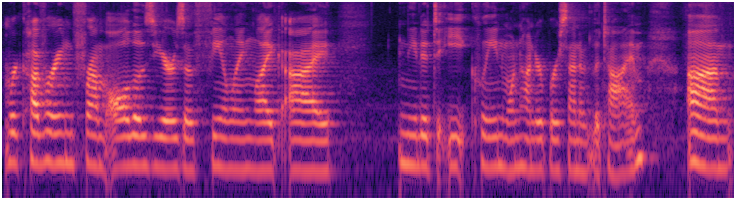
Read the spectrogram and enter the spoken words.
recovering from all those years of feeling like I needed to eat clean 100% of the time. Um,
